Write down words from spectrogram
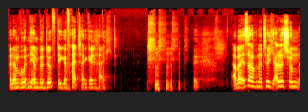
Und dann wurden die an Bedürftige weitergereicht. Aber ist auch natürlich alles schon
